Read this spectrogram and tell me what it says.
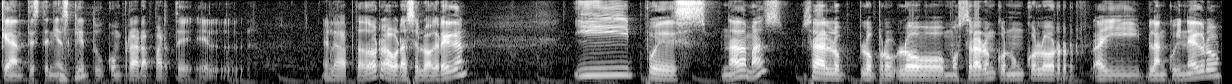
que antes tenías que tú comprar aparte el, el adaptador, ahora se lo agregan. Y pues nada más. O sea, lo, lo mostraron con un color ahí blanco y negro.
